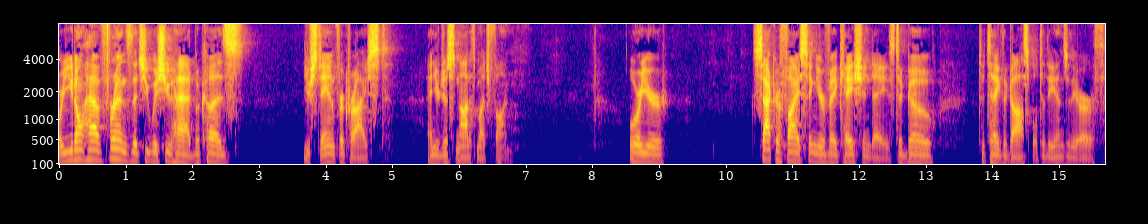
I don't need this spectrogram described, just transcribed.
Or you don't have friends that you wish you had because you stand for Christ and you're just not as much fun. Or you're sacrificing your vacation days to go to take the gospel to the ends of the earth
